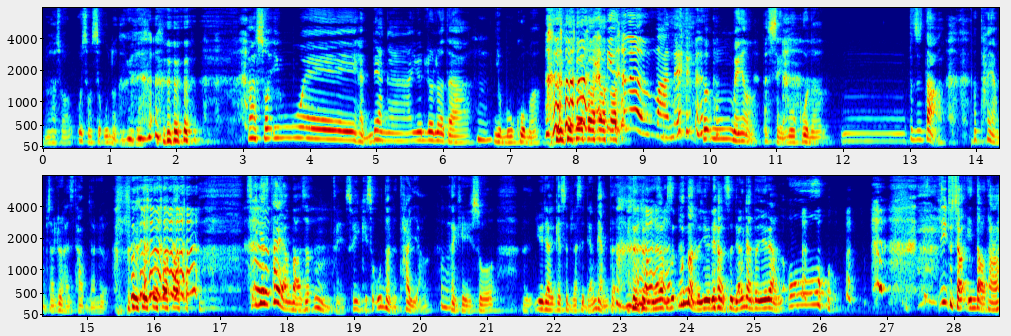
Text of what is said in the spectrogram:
然后他说为什么是温暖的月亮？他说因为很亮啊，因为热热的啊。嗯你有摸过吗？你真的很烦呢、他 说嗯，没有。那谁摸过呢？嗯，不知道。那太阳比较热还是他比较热？所以应该是太阳吧？说嗯，对，所以可以说温暖的太阳，嗯他也可以说、呃、月亮应该是比较是凉凉的，那不是温暖的月亮，是凉凉的月亮。哦，就想要引导他，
